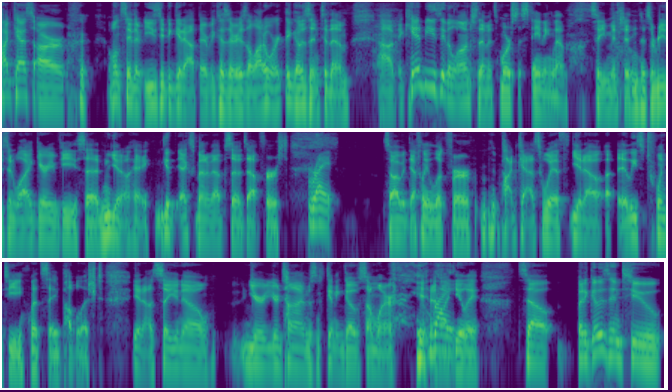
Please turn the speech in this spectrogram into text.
podcasts are I won't say they're easy to get out there because there is a lot of work that goes into them. Uh, it can be easy to launch them. It's more sustaining them. So you mentioned there's a reason why Gary Vee said, you know, hey, get X amount of episodes out first. Right. So I would definitely look for podcasts with, you know, at least 20, let's say, published, you know, so you know your your time's going to go somewhere, you know, right. ideally. So, but it goes into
